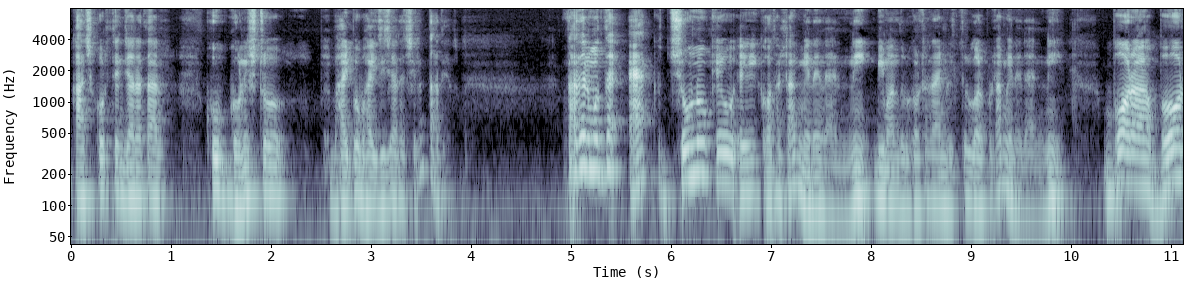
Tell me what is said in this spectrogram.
কাজ করতেন যারা তার খুব ঘনিষ্ঠ ভাইপো ভাইজি যারা ছিলেন তাদের। তাদের মধ্যে একজনও কেউ এই কথাটা মেনে নেননি, বিমান দুর্ঘটনায় মৃত্যুর গল্পটা মেনে নেননি। বরাবর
